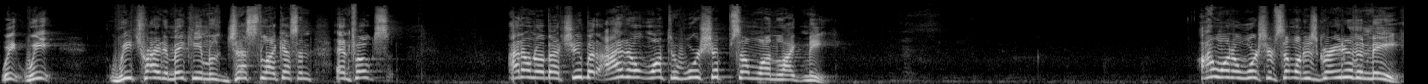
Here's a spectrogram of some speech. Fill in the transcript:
We, we, we try to make him just like us. And, and folks, I don't know about you, but I don't want to worship someone like me. I want to worship someone who's greater than me,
